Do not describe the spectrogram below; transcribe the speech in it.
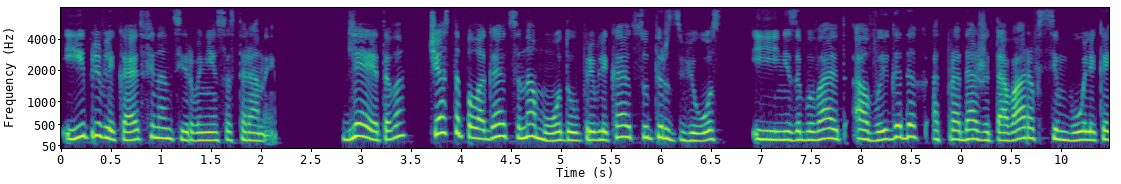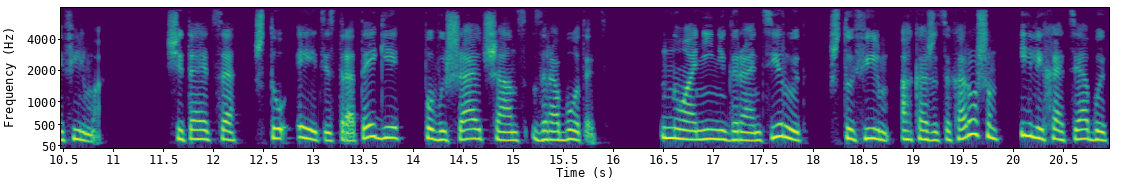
и привлекают финансирование со стороны. Для этого часто полагаются на моду, привлекают суперзвезд и не забывают о выгодах от продажи товаров с символикой фильма. Считается, что эти стратегии повышают шанс заработать. Но они не гарантируют, что фильм окажется хорошим или хотя бы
